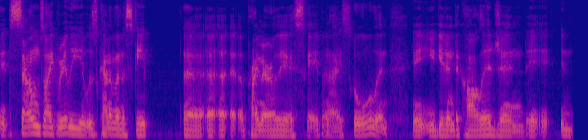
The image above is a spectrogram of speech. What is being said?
it sounds like really it was kind of an escape uh, uh, uh, primarily escape in high school and you get into college and, it, it,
